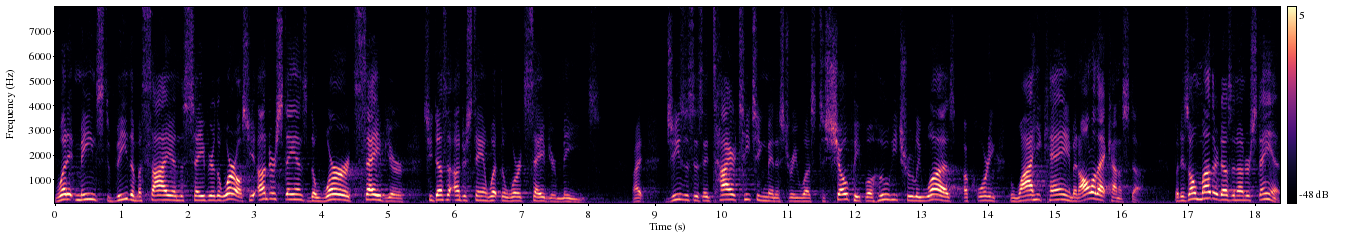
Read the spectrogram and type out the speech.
what it means to be the Messiah and the Savior of the world. She understands the word Savior. She doesn't understand what the word Savior means, right? Jesus' entire teaching ministry was to show people who he truly was according to why he came and all of that kind of stuff. But his own mother doesn't understand.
